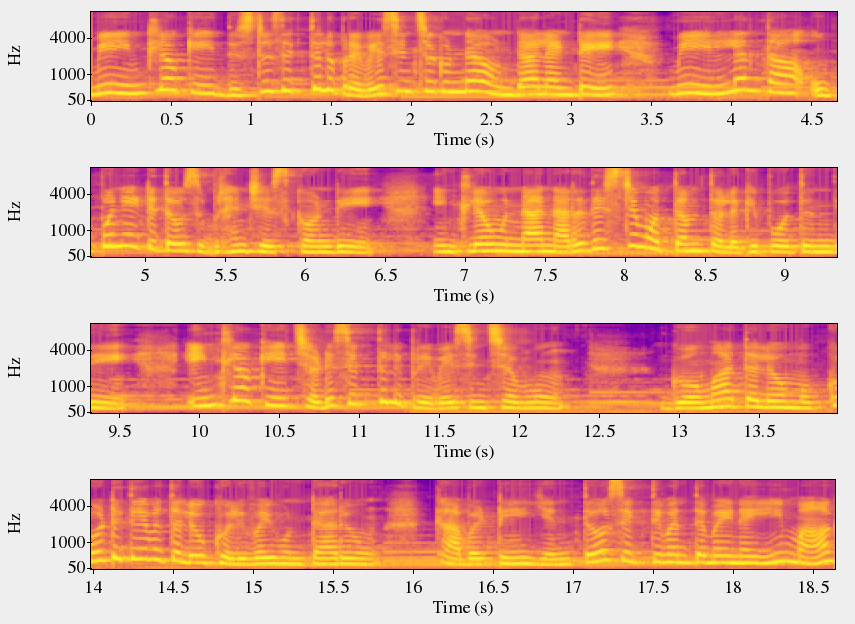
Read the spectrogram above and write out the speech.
మీ ఇంట్లోకి దుష్టశక్తులు ప్రవేశించకుండా ఉండాలంటే మీ ఇల్లంతా ఉప్పు నీటితో శుభ్రం చేసుకోండి. ఇంట్లో ఉన్న నరదిష్టి మొత్తం తొలగిపోతుంది. ఇంట్లోకి చెడు శక్తులు ప్రవేశించవు. గోమాతలో ముక్కోటి దేవతలు కొలువై ఉంటారు. కాబట్టి ఎంతో శక్తివంతమైన ఈ మాఘ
